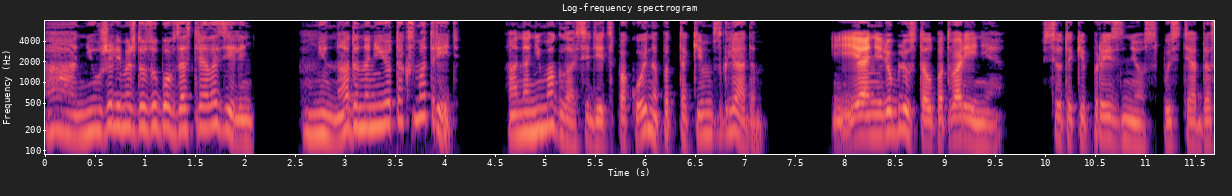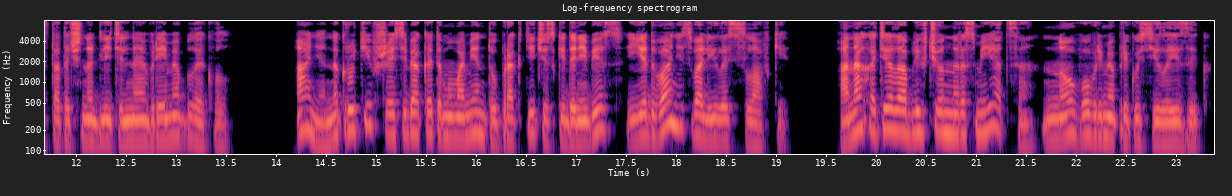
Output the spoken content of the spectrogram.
А, неужели между зубов застряла зелень? Не надо на нее так смотреть. Она не могла сидеть спокойно под таким взглядом. «Я не люблю столпотворение», — все-таки произнес спустя достаточно длительное время Блэквелл. Аня, накрутившая себя к этому моменту практически до небес, едва не свалилась с лавки. Она хотела облегченно рассмеяться, но вовремя прикусила язык.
